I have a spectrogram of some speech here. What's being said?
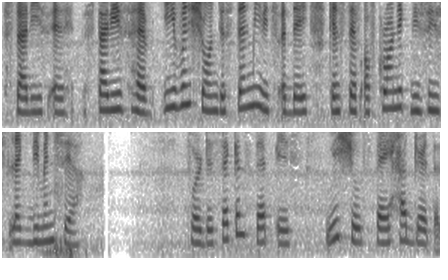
Studies, uh, studies have even shown just 10 minutes a day can stave off chronic disease like dementia. For the second step is we should stay hydrated.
